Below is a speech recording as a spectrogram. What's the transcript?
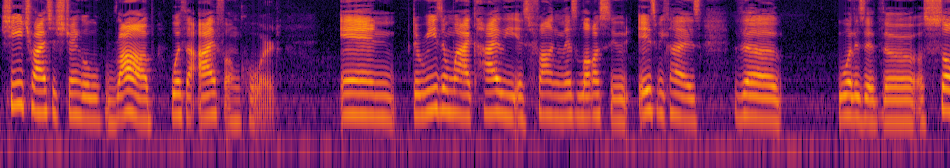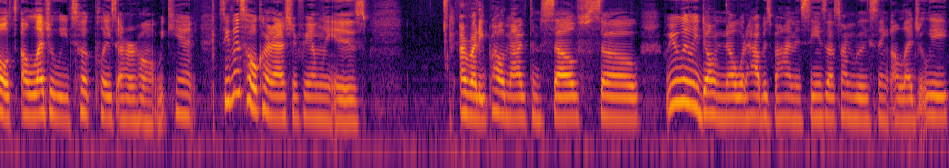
she tried to strangle Rob with an iPhone cord. And the reason why Kylie is filing this lawsuit is because the what is it? The assault allegedly took place at her home. We can't see this whole Kardashian family is already problematic themselves, so we really don't know what happens behind the scenes. That's why I'm really saying allegedly.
